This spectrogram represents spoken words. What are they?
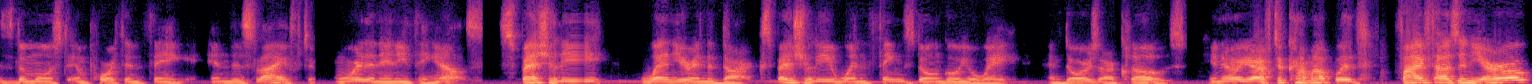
is the most important thing in this life to more than anything else, especially when you're in the dark, especially when things don't go your way and doors are closed. You know, you have to come up with 5,000 euro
